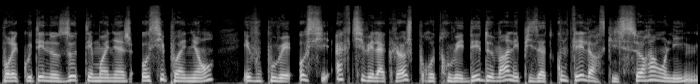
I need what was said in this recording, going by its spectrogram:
pour écouter nos autres témoignages aussi poignants, et vous pouvez aussi activer la cloche pour retrouver dès demain l'épisode complet lorsqu'il sera en ligne.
